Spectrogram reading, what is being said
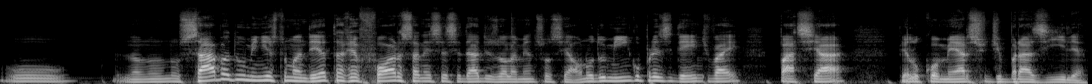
o no, no, sábado, o ministro Mandetta reforça a necessidade de isolamento social. No domingo, o presidente vai passear pelo comércio de Brasília,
